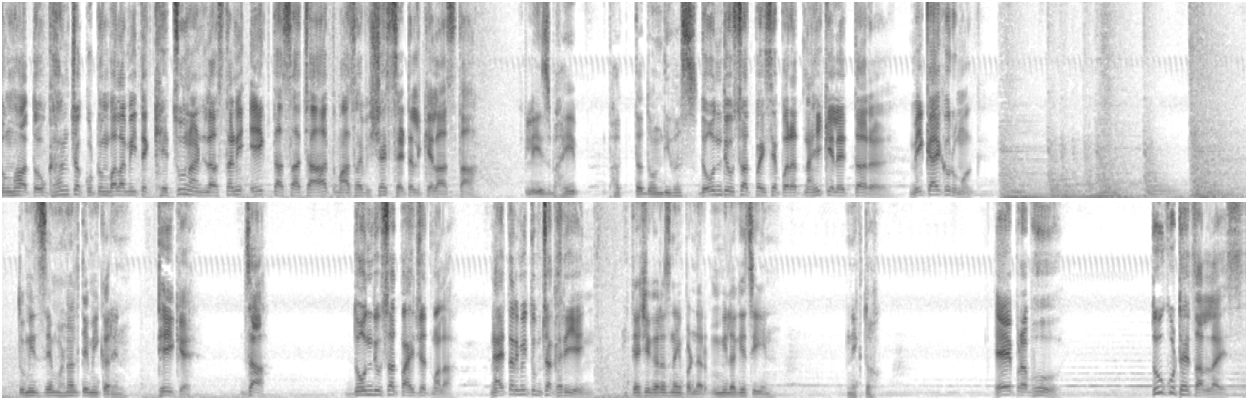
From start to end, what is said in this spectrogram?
तुम्हा दोघांच्या कुटुंबाला मी ते खेचून आणलं असतं आणि एक तासाच्या आत माझा विषय सेटल केला असता. प्लीज भाई फक्त दोन दिवस. दोन दिवसात पैसे परत नाही केलेत तर मी काय करू मग? तुम्ही जे म्हणाल ते मी करेन. ठीक आहे. जा. दोन दिवसात पाहिजेत मला. नाहीतर मी तुमच्या घरी येईन. त्याची गरज नाही पडणार. मी लगेच येईन. निघतो. ए प्रभू तू कुठे चाललायस?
